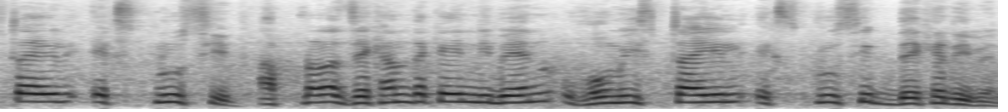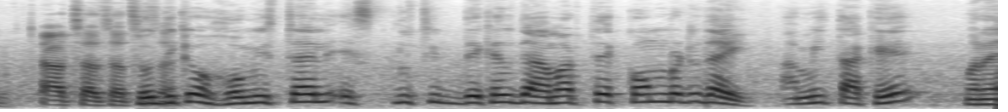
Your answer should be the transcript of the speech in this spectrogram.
স্টাইল এক্সক্লুসিভ আপনারা যেখান থেকেই নিবেন হোম স্টাইল এক্সক্লুসিভ দেখে নিবেন। আচ্ছা আচ্ছা যদি কেউ হোম স্টাইল এক্সক্লুসিভ দেখে যদি আমার থেকে কম রেটে দেয় আমি তাকে মানে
